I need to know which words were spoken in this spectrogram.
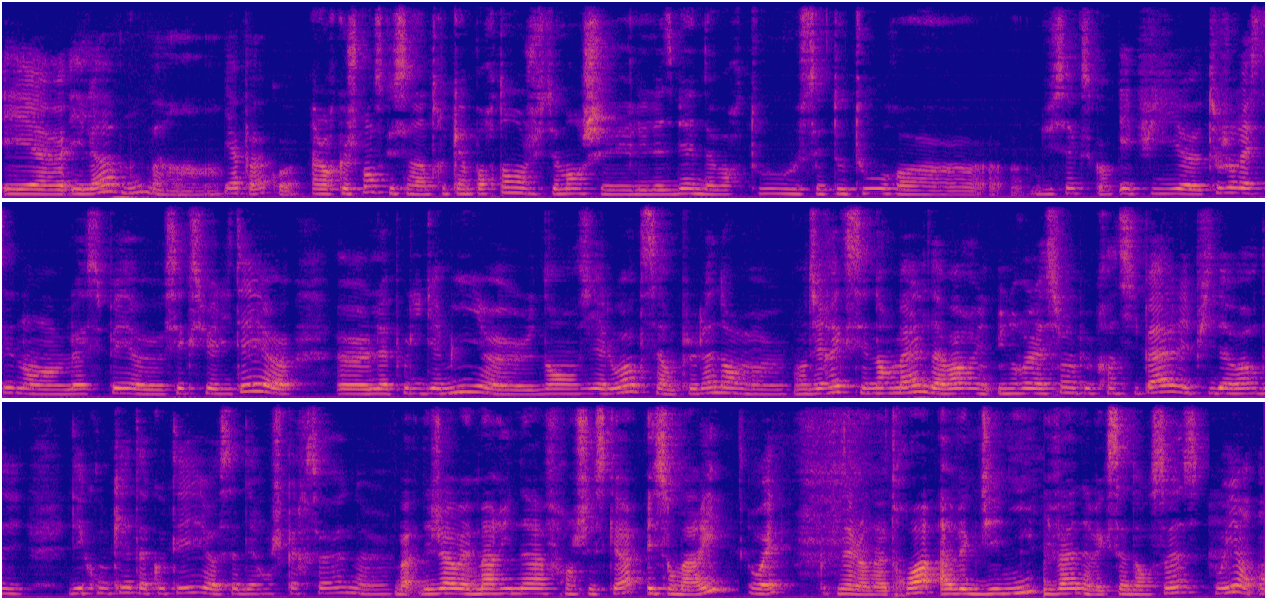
et, euh, et là bon ben y a pas quoi. Alors que je pense que c'est un truc important justement chez les lesbiennes d'avoir tout cet autour euh, du sexe quoi. Et puis euh, toujours rester dans l'aspect sexualité, la polygamie dans The L Word c'est un peu la norme. On dirait que c'est normal d'avoir une, une, relation un peu principale et puis d'avoir des des conquêtes à côté, ça dérange personne. Bah déjà ouais Marina Francesca et son mari. Ouais. Au final, on a trois, avec Jenny, Ivan avec sa danseuse. Oui, on,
